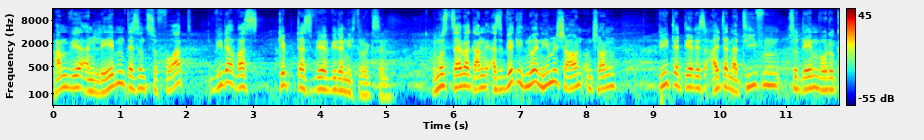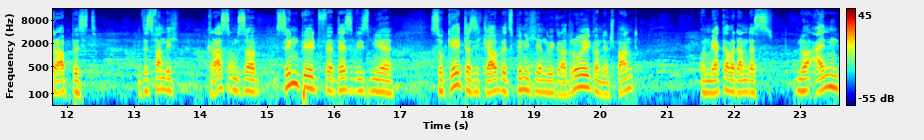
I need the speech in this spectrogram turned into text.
haben wir ein Leben, das uns sofort wieder was gibt, dass wir wieder nicht ruhig sind. Du musst selber gar nicht, also wirklich nur in den Himmel schauen und schon bietet dir das Alternativen zu dem, wo du gerade bist. Und das fand ich krass und so ein Sinnbild für das, wie es mir so geht, dass ich glaube, jetzt bin ich irgendwie gerade ruhig und entspannt und merke aber dann, dass nur ein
